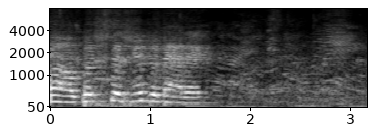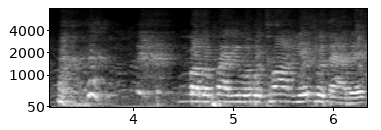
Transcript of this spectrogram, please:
Well, bitch, since you're dramatic. Mother Patty Louboutin, you're dramatic.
